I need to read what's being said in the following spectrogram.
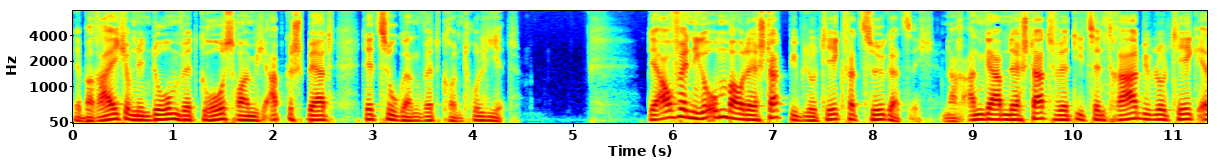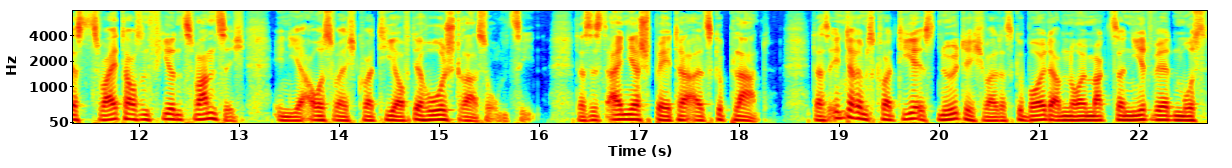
Der Bereich um den Dom wird großräumig abgesperrt, der Zugang wird kontrolliert. Der aufwendige Umbau der Stadtbibliothek verzögert sich. Nach Angaben der Stadt wird die Zentralbibliothek erst 2024 in ihr Ausweichquartier auf der Hohe Straße umziehen. Das ist ein Jahr später als geplant. Das Interimsquartier ist nötig, weil das Gebäude am Neumarkt saniert werden muss.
